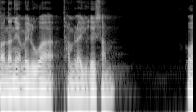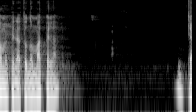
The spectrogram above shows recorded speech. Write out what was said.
ตอนนั้นเนี่ยไม่รู้ว่าทำอะไรอยู่ด้วยซ้ำเพราะว่ามันเป็นอัตโนมัติไปแล้ว ใจ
